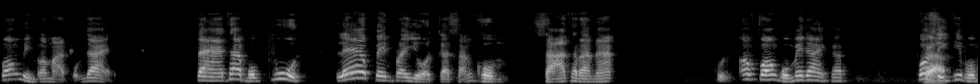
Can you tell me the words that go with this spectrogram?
ฟ้องหมิ่นประมาทผมได้ แต่ถ้าผมพูดแล้วเป็นประโยชน์กับสังคมสาธารณะ คุณอ๊อฟฟ้องผมไม่ได้ครับ เพราะสิ่งที่ผม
